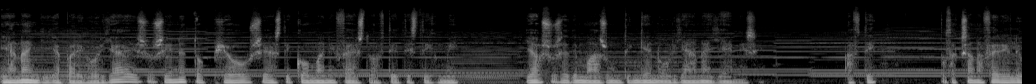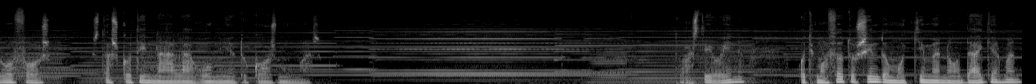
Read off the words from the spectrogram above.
Η ανάγκη για παρηγοριά ίσως είναι το πιο ουσιαστικό μανιφέστο αυτή τη στιγμή για όσους ετοιμάζουν την καινούργια αναγέννηση. Αυτή που θα ξαναφέρει λίγο φως στα σκοτεινά λαγούμια του κόσμου μας. Το αστείο είναι ότι με αυτό το σύντομο κείμενο ο Ντάγκερμαν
